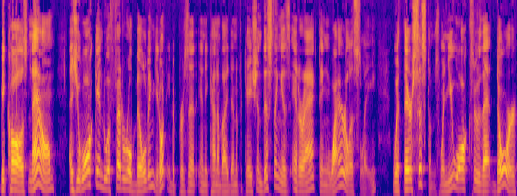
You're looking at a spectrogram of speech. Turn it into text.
because now, as you walk into a federal building, you don't need to present any kind of identification. This thing is interacting wirelessly with their systems. When you walk through that door,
